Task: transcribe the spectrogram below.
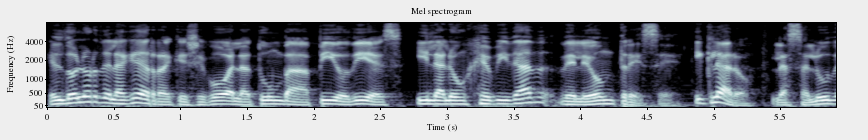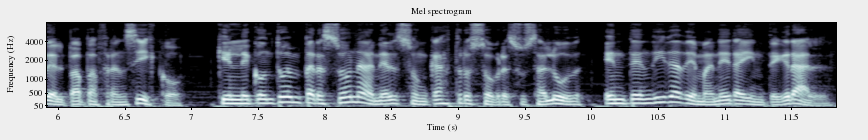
el dolor de la guerra que llevó a la tumba a Pío X y la longevidad de León XIII. Y claro, la salud del Papa Francisco, quien le contó en persona a Nelson Castro sobre su salud, entendida de manera integral,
